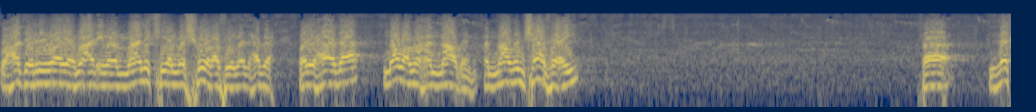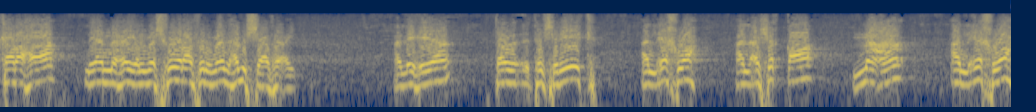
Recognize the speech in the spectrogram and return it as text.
وهذه الرواية مع الإمام مالك هي المشهورة في مذهبه ولهذا نظمها الناظم. الناظم شافعي. فذكرها لأنها هي المشهورة في المذهب الشافعي اللي هي تشريك الإخوة الأشقاء مع الإخوة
